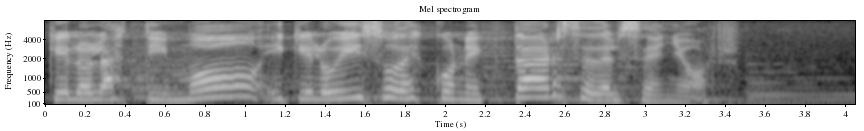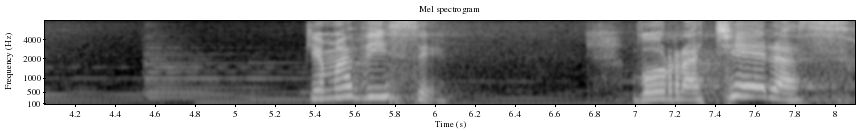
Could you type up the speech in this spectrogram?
que lo lastimó y que lo hizo desconectarse del Señor. ¿Qué más dice? Borracheras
